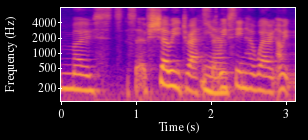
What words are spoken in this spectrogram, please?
most sort of showy dress that we've seen her wearing. I mean.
